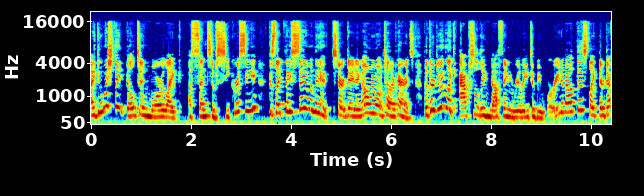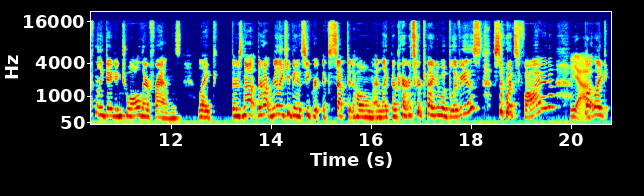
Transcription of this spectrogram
I do wish they built in more like a sense of secrecy because like they say when they start dating, oh, we won't tell our parents, but they're doing like absolutely nothing really to be worried about this. Like they're definitely dating to all their friends. Like there's not they're not really keeping it secret except at home and like their parents are kind of oblivious, so it's fine. yeah. But like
